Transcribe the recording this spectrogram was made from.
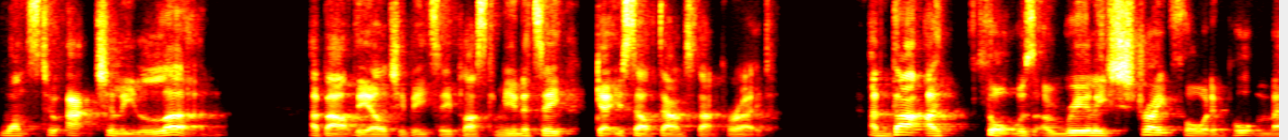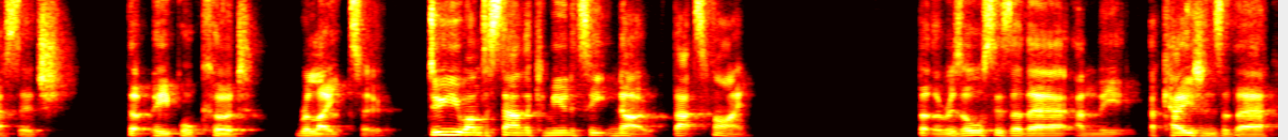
wants to actually learn about the LGBT plus community, get yourself down to that parade. And that I thought was a really straightforward, important message that people could relate to. Do you understand the community? No, that's fine. But the resources are there and the occasions are there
